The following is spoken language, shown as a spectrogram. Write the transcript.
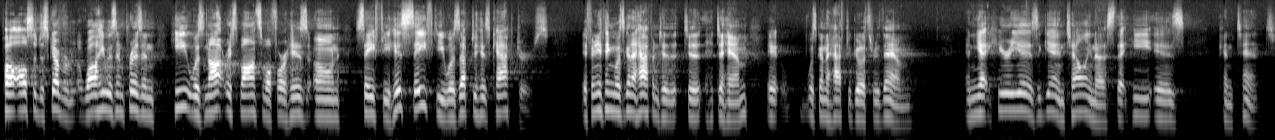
Paul also discovered while he was in prison, he was not responsible for his own safety. His safety was up to his captors. If anything was going to happen to, to, to him, it was going to have to go through them. And yet, here he is again telling us that he is content.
